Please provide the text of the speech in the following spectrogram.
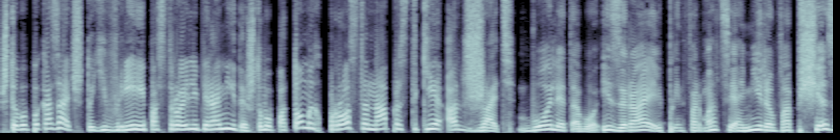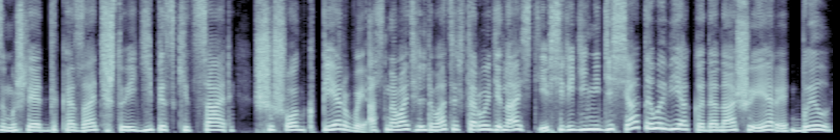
чтобы показать, что евреи, по построили пирамиды, чтобы потом их просто-напросто-таки отжать. Более того, Израиль, по информации Амира, вообще замышляет доказать, что египетский царь Шишонг I, основатель 22-й династии в середине X века до нашей эры, был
